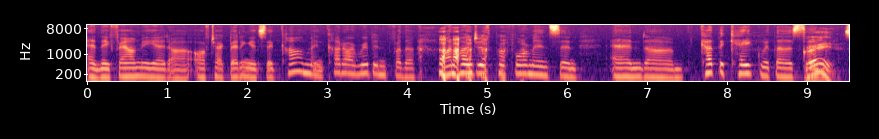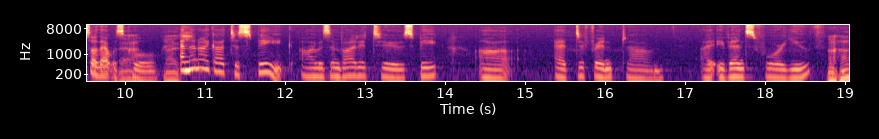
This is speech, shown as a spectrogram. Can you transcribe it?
And they found me at uh, Off Track Betting and said, "Come and cut our ribbon for the 100th performance and and um, cut the cake with us." And Great. so that was Yeah, cool. nice. And then I got to speak. I was invited to speak uh, at different um, uh, events for youth Uh huh.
